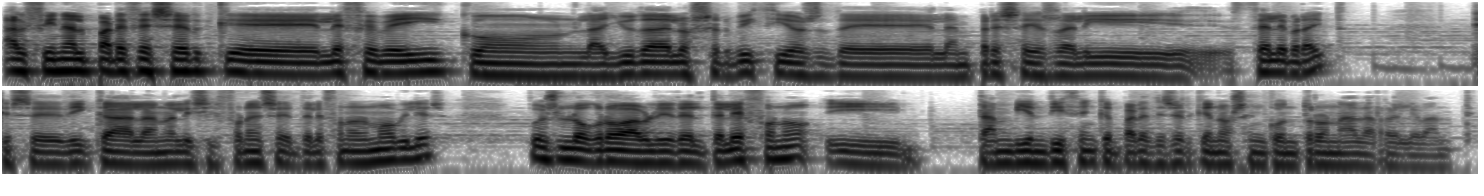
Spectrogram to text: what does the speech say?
Al final parece ser que el FBI, con la ayuda de los servicios de la empresa israelí Celebrite, que se dedica al análisis forense de teléfonos móviles, pues logró abrir el teléfono y también dicen que parece ser que no se encontró nada relevante.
